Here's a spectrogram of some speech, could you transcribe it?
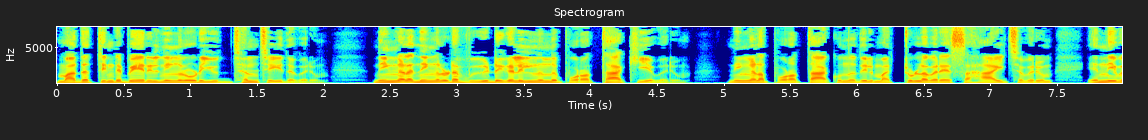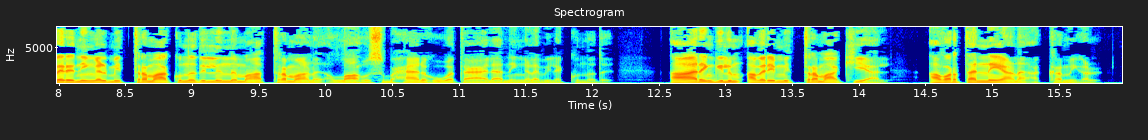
മതത്തിന്റെ പേരിൽ നിങ്ങളോട് യുദ്ധം ചെയ്തവരും നിങ്ങളെ നിങ്ങളുടെ വീടുകളിൽ നിന്ന് പുറത്താക്കിയവരും നിങ്ങളെ പുറത്താക്കുന്നതിൽ മറ്റുള്ളവരെ സഹായിച്ചവരും എന്നിവരെ നിങ്ങൾ മിത്രമാക്കുന്നതിൽ നിന്ന് മാത്രമാണ് അള്ളാഹു സുബാനുഹൂവ തയാല നിങ്ങളെ വിലക്കുന്നത്. ആരെങ്കിലും അവരെ മിത്രമാക്കിയാൽ അവർ തന്നെയാണ് അക്രമികൾ.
